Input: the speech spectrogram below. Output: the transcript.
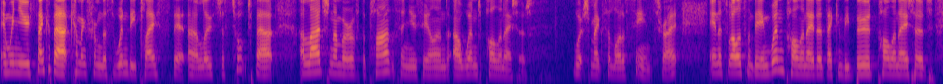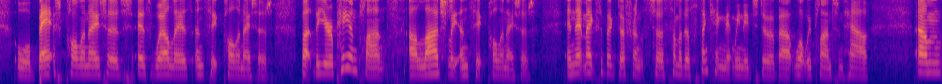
And when you think about coming from this windy place that uh, Lou's just talked about, a large number of the plants in New Zealand are wind pollinated, which makes a lot of sense, right? And as well as them being wind pollinated, they can be bird pollinated or bat pollinated, as well as insect pollinated. But the European plants are largely insect pollinated. And that makes a big difference to some of this thinking that we need to do about what we plant and how. Um,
